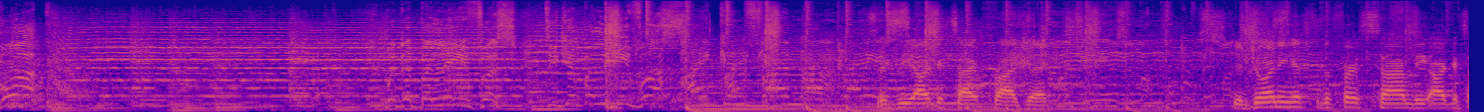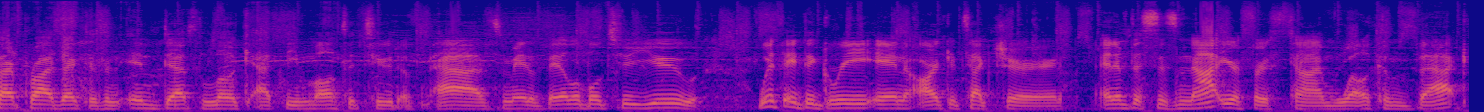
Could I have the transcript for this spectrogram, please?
What? With the believers, you believe us? I can find my place. This is the Archetype Project. You're joining us for the first time, the Archetype Project is an in depth look at the multitude of paths made available to you with a degree in architecture. And if this is not your first time, welcome back,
